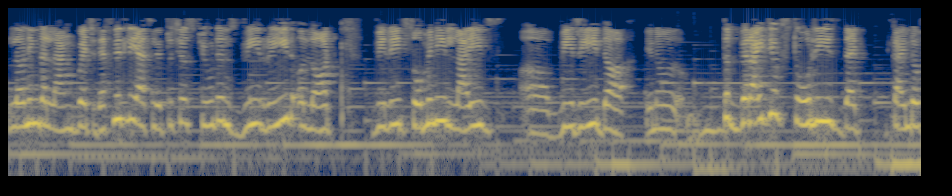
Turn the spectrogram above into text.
learning the language. Definitely, as literature students, we read a lot. We read so many lives. Uh, we read, uh, you know, the variety of stories that kind of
